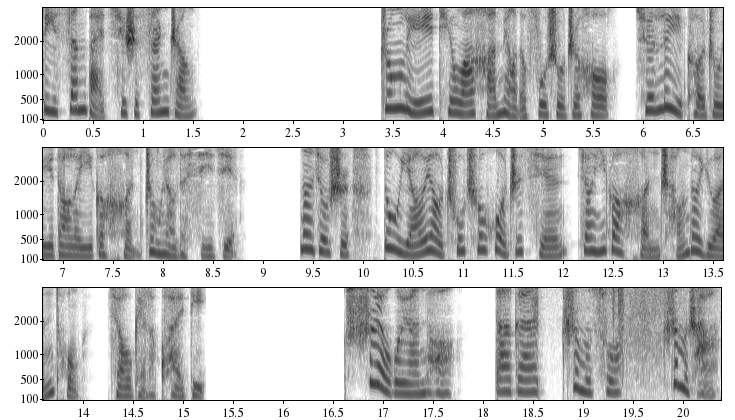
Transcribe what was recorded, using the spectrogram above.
第三百七十三章。钟离听完韩淼的复述之后，却立刻注意到了一个很重要的细节，那就是杜瑶瑶出车祸之前，将一个很长的圆筒交给了快递。是有个圆筒，大概这么粗，这么长，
